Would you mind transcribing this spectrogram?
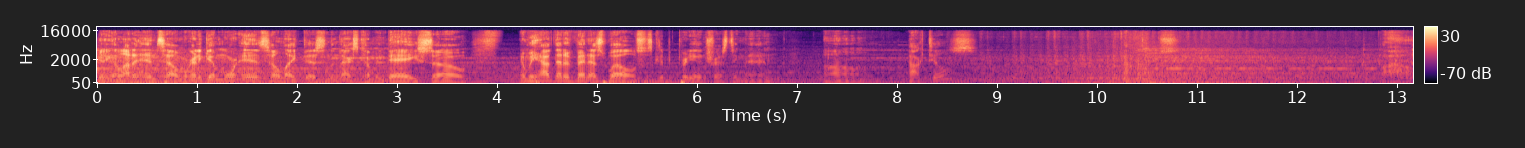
getting a lot of intel. We're gonna get more intel like this in the next coming days. So, and we have that event as well, so it's gonna be pretty interesting, man. Um, cocktails, cocktails. Wow.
